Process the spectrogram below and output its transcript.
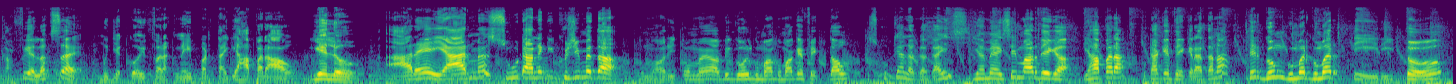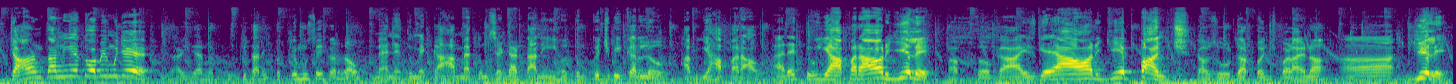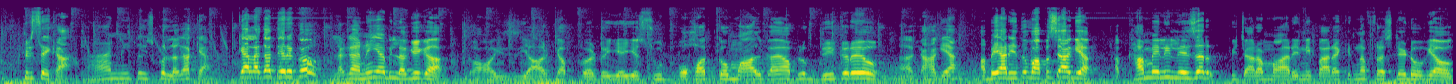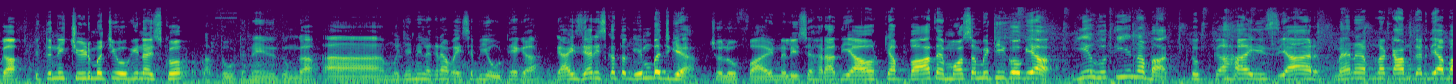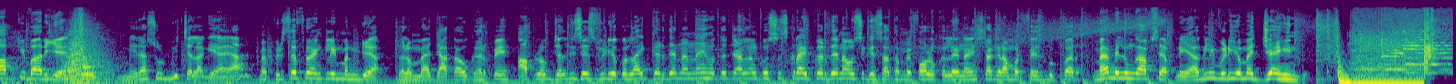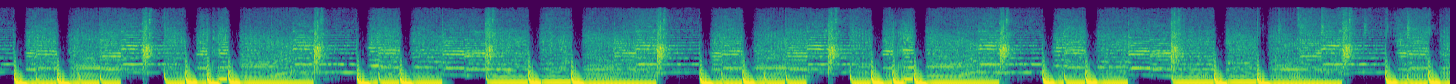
काफ़ी अलग सा है। मुझे कोई फ़र्क नहीं पड़ता। यहाँ पर आओ। ये लो। अरे यार मैं सूट आने की खुशी में था। तुम्हारी तो मैं अभी गोल घुमा घुमा के फेंकता हूँ। इसको क्या लगा गाइस ये हमें ऐसे ही मार देगा। यहाँ पर उठा के फेंक रहा था ना? फिर घुम घुमर घुमर। तेरी तो जानता नहीं है तो अभी मुझे। गाइस यार मैं की तारीफ़ खुद के मुँह से ही कर रहा हूँ। मैंने तुम्हें कहा मैं तुमसे डरता नहीं हूँ। तुम कुछ भी कर लो। अब यहाँ पर आओ। अरे तू यहाँ पर आ और ये ले। अब तो गाइस गया और ये पंच क्या जोरदार पंच पड़ा है ना? आ, ये ले। फिर से खा। हाँ नहीं तो इसको लगा क्या? क्या लगा तेरे को? लगा नहीं अभी लगेगा। गाइस यार क्या पड़ रही है ये सूट बहुत कमाल का है आप लोग देख रहे हो। कहा गया। अबे यार ये तो वापस से आ गया। अब खा मेरी लेजर बेचारा मार ही नहीं पा रहा कितना फ्रस्ट्रेट हो गया होगा। इतनी चिड़ मची होगी ना इसको। अब तो उठने नहीं दूँगा। आ, मुझे नहीं लग रहा वैसे भी ये उठेगा। गाइस यार इसका तो गेम बच गया। चलो फाइनली से हरा दिया और क्या बात है मौसम भी ठीक हो गया। ये होती है ना बात। तो गाइस यार मैंने अपना काम कर दिया अब आपकी बारी है। मेरा सूट भी चला गया यार। मैं फिर से फ्रैंकलिन बन गया। चलो मैं जाता हूँ घर पे। आप लोग जल्दी से इस वीडियो को लाइक कर देना नए हो तो चैनल को सब्सक्राइब कर देना उसी के साथ हमें फॉलो कर लेना इंस्टाग्राम और फेसबुक पर। मैं मिलूँगा आपसे अपनी अगली वीडियो में। जय हिंद।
